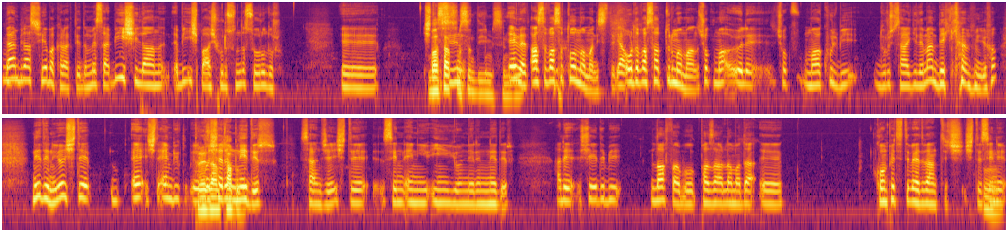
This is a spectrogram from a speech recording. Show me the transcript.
Ben biraz şeye bakarak dedim. Mesela bir iş ilanı, bir iş başvurusunda sorulur. Ee, işte vasat sizin- mısın değil misin? diye. Evet aslında vasat olmaman ister. Yani orada vasat durmaman çok ma- öyle çok makul bir duruş sergilemen beklenmiyor. ne deniyor? İşte e, işte en büyük e, başarın nedir? Sence işte senin en iyi, iyi yönlerin nedir? Hani şeyde bir laf var bu pazarlamada e, competitive advantage işte seni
